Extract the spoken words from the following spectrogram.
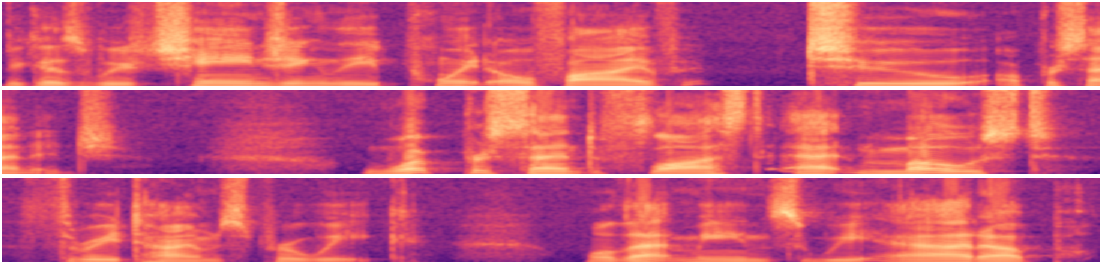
because we're changing the 0.05 to a percentage. What percent flossed at most three times per week? Well, that means we add up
